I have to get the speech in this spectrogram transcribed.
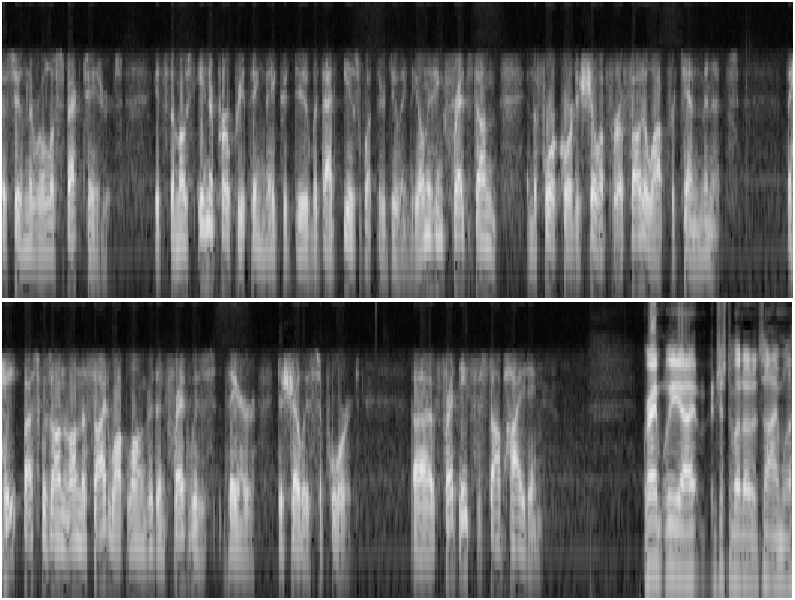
assume the role of spectators. It's the most inappropriate thing they could do, but that is what they're doing. The only thing Fred's done in the forecourt is show up for a photo op for 10 minutes. The hate bus was on on the sidewalk longer than Fred was there to show his support. Uh, Fred needs to stop hiding. Graham, we uh, just about out of time. We'll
